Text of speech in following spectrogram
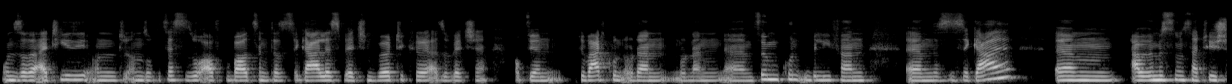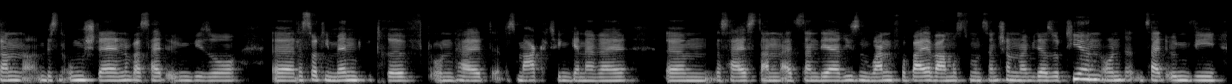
unsere IT und unsere Prozesse so aufgebaut sind, dass es egal ist, welchen Vertical, also welche, ob wir einen Privatkunden oder einen, oder einen äh, Firmenkunden beliefern, ähm, das ist egal. Ähm, aber wir müssen uns natürlich schon ein bisschen umstellen, was halt irgendwie so äh, das Sortiment betrifft und halt das Marketing generell. Ähm, das heißt, dann, als dann der Riesen One vorbei war, mussten wir uns dann schon mal wieder sortieren und uns halt irgendwie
